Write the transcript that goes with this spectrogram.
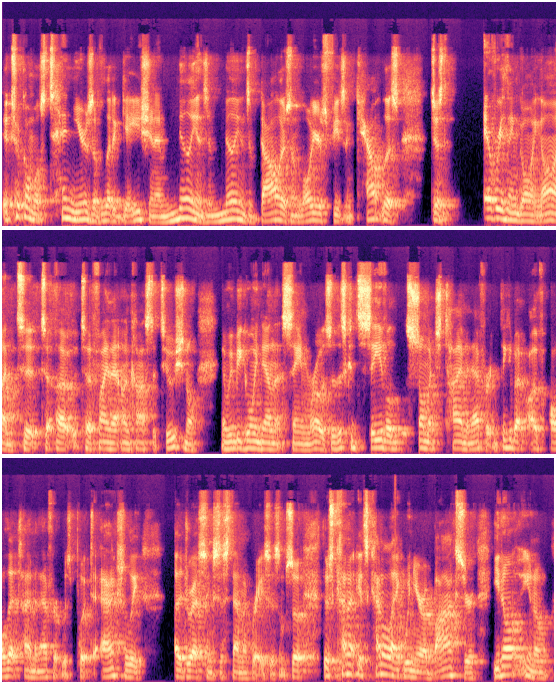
it took almost 10 years of litigation and millions and millions of dollars in lawyers' fees and countless just everything going on to to uh, to find that unconstitutional, and we'd be going down that same road. So this could save a, so much time and effort. And think about if all that time and effort was put to actually addressing systemic racism. So there's kind of it's kind of like when you're a boxer, you don't you know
